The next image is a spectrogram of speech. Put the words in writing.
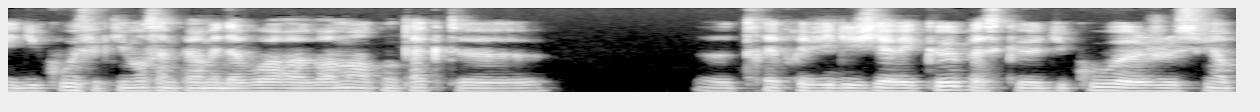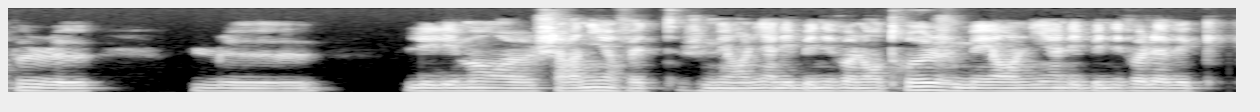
Et du coup, effectivement, ça me permet d'avoir vraiment un contact euh, euh, très privilégié avec eux parce que du coup, euh, je suis un peu le le l'élément charnier en fait. Je mets en lien les bénévoles entre eux, je mets en lien les bénévoles avec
